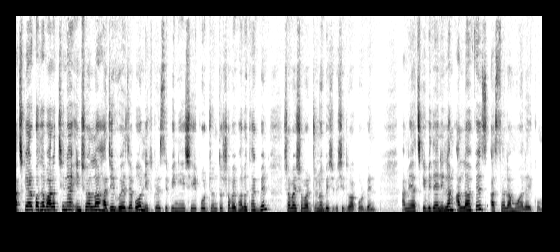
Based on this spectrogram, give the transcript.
আজকে আর কথা বাড়াচ্ছি না ইনশাল্লাহ হাজির হয়ে যাব নেক্সট রেসিপি নিয়ে সেই পর্যন্ত। সবাই ভালো থাকবেন, সবাই সবার জন্য বেশি বেশি দোয়া করবেন। আমি আজকে বিদায় নিলাম, আল্লাহ হাফেজ, আসসালামু আলাইকুম।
